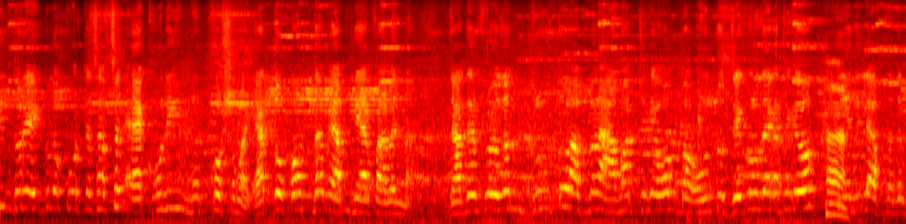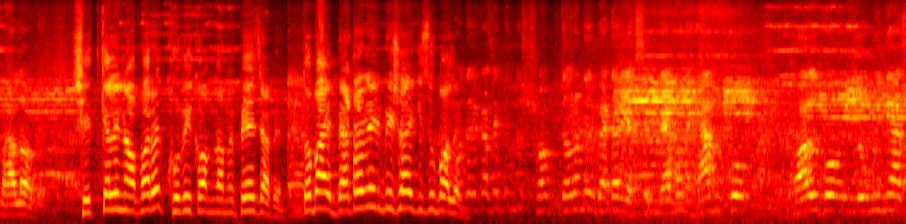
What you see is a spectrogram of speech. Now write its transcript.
দিন ধরে এগুলো করতে চাচ্ছেন এখনই মুখ্য সময়। এত কম দামে আপনি আর পাবেন না। যাদের প্রয়োজন দ্রুত আপনারা আমার থেকে হোক বা অন্য যে কোনো জায়গা থেকে হোক হ্যাঁ। নিয়ে নিলে আপনাদের ভালো হবে। শীতকালীন অফারে খুবই কম দামে পেয়ে যাবেন। তো ভাই ব্যাটারির বিষয়ে কিছু বলেন। আমাদের কাছে কিন্তু সব ধরনের ব্যাটারি আছে। যেমন হ্যামকো ভলভো লুমিনাস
